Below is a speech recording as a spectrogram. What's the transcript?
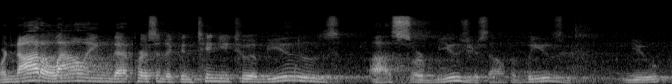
or not allowing that person to continue to abuse us or abuse yourself, abuse you,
